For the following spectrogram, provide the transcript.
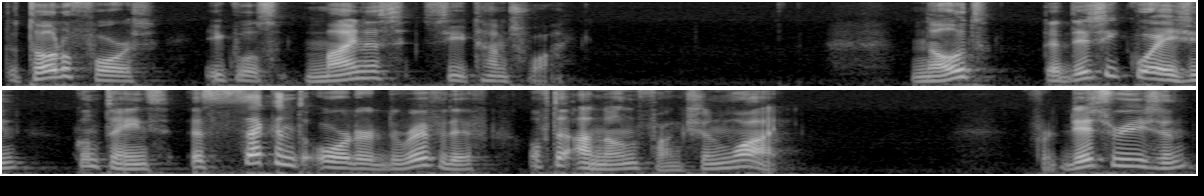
the total force equals minus c times y. Note that this equation contains a second order derivative of the unknown function y. For this reason,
